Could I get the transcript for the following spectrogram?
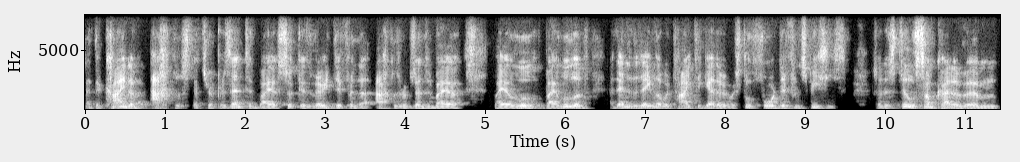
that the kind of achdus that's represented by a sukkah is very different than achdus represented by a by a lulav. By a lulav, at the end of the day, even though we're tied together, we're still four different species. So there's still some kind of um,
